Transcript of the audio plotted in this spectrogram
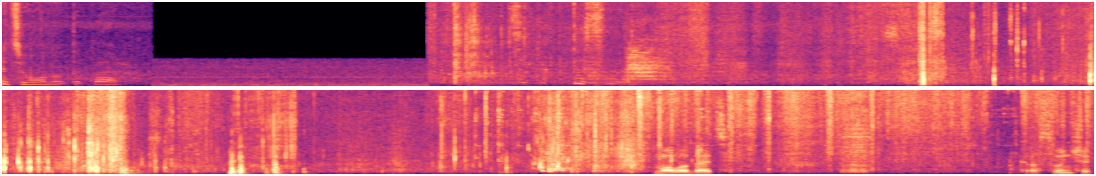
світиться воно тепер. Це так тисне. Молодець. Красунчик.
